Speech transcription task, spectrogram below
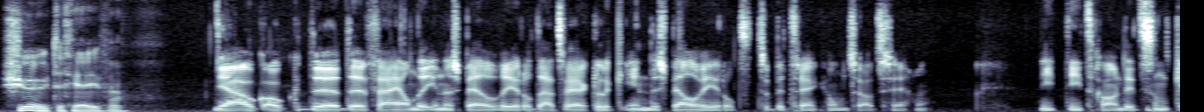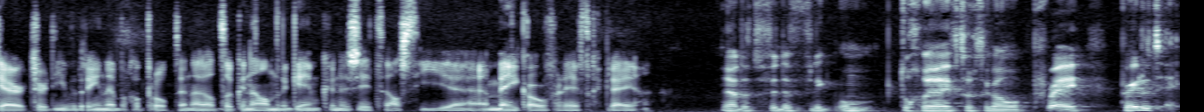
jeu te geven. Ja, ook, ook de, de vijanden in een spelwereld daadwerkelijk in de spelwereld te betrekken, om het zo te zeggen. Niet, niet gewoon, dit is een character die we erin hebben gepropt. En hij had ook in een andere game kunnen zitten als hij uh, een makeover heeft gekregen. Ja, dat vind, dat vind, ik, om toch weer even terug te komen op Prey. Prey doet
